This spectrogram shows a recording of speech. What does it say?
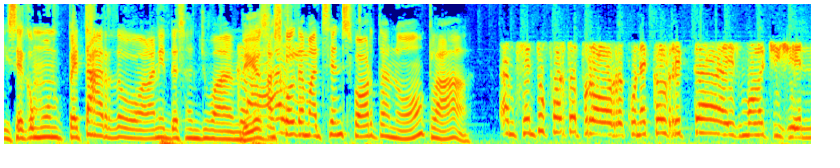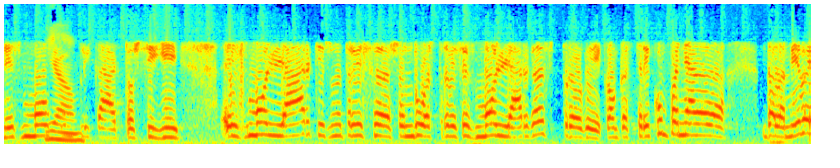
I ser com un petardo a la nit de Sant Joan. Clar. Escolta'm, et sents forta, no? Clar. Em sento forta, però reconec que el repte és molt exigent, és molt Ja. complicat, o sigui, és molt llarg, és una travessa, són dues travesses molt llargues, però bé, com que estaré acompanyada de, de la meva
